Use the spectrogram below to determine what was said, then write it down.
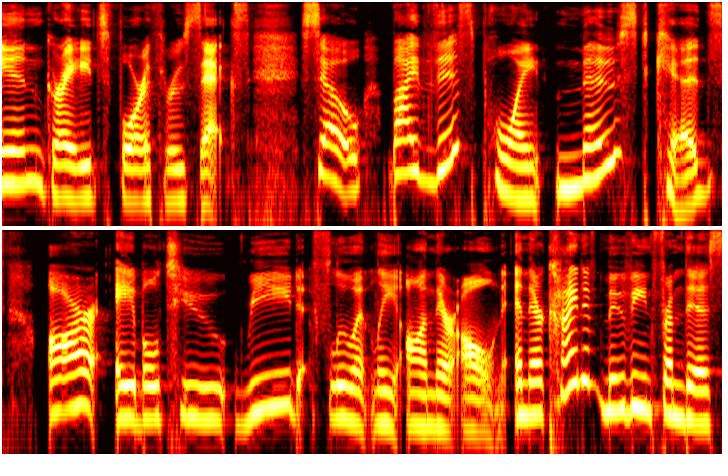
in grades four through six. So by this point, most kids are able to read fluently on their own. And they're kind of moving from this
